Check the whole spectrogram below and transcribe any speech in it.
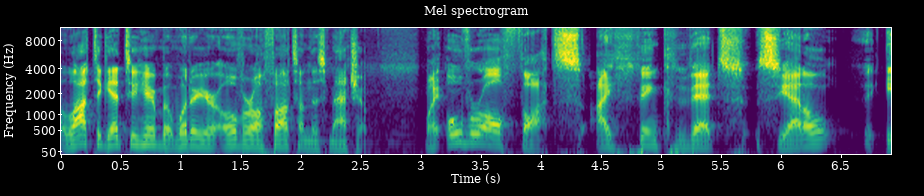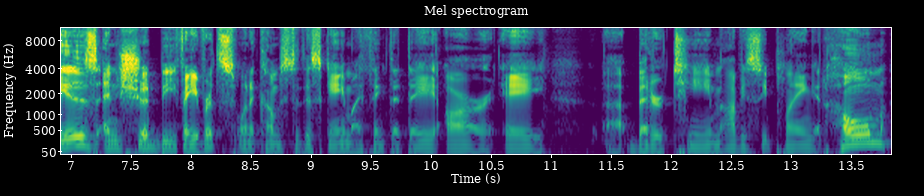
A lot to get to here, but what are your overall thoughts on this matchup? My overall thoughts I think that Seattle is and should be favorites when it comes to this game. I think that they are a uh, better team, obviously playing at home,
